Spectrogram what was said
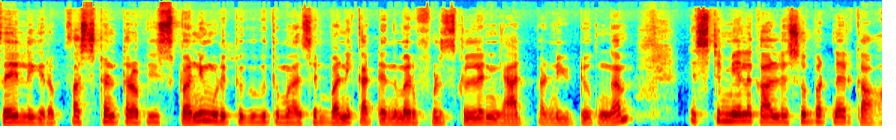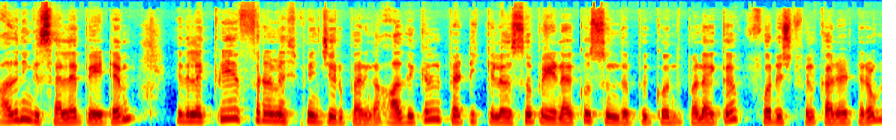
சைடில் இருக்கிற ஃபஸ்ட் அண்ட் தரப்பு யூஸ் பண்ணி உங்களுக்கு பிக்கு தும்மா பண்ணி கட்ட இந்த மாதிரி ஃபுல் ஸ்கில்ல நீங்கள் ஆட் பண்ணி விட்டுக்கோங்க. நெக்ஸ்ட்டு மேலே காலில் சூப் பட்டன் இருக்கா அது நீங்கள் செலக்ட் போயிட்டு இதில் கிரியேட் ஃப்ரம் எக்ஸ்பென்ஸ் இருப்பாருங்க அதுக்கள் பர்டிகுலர் சூப் எனக்கு இந்த பிக் வந்து பண்ணாக்க ஃபாரஸ்ட் ஃபில் கரெக்டரும்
